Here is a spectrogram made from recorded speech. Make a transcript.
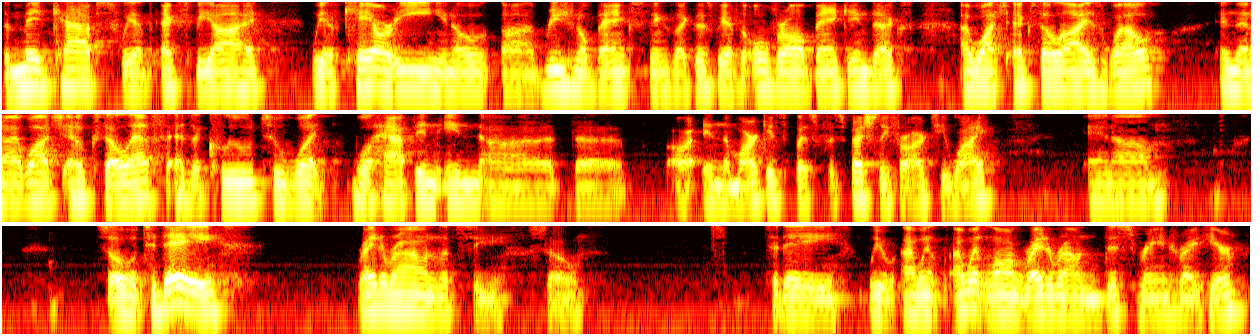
the mid caps, we have XBI, we have KRE, you know, uh, regional banks, things like this. We have the overall bank index. I watch XLI as well and then I watch XLF as a clue to what will happen in uh, the uh, in the markets, but especially for RTY. And um, so today, right around let's see, so today we I went I went long right around this range right here,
